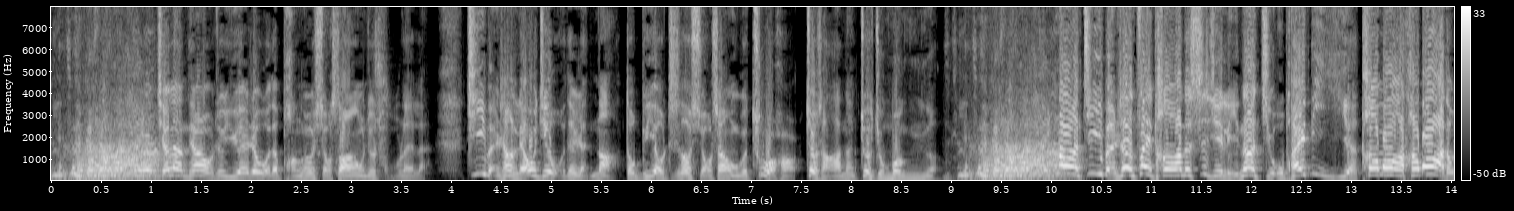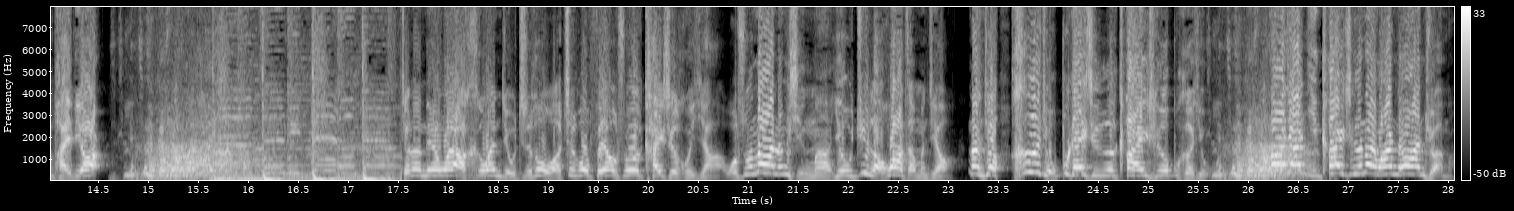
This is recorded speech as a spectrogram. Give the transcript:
的。前两天我就约着我的朋友小商，我就出来了。基本上了解我的人呐，都比较知道小商有个绰号叫啥呢？叫酒蒙子。那基本上在他的世界里，那酒排第一呀，他妈他爸都排第二。前两天我俩喝完酒之后啊，这后非要说开车回家，我说那能行吗？有句老话怎么讲？那叫喝酒不开车，开车不喝酒。大家你开车那玩意儿能安全吗？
